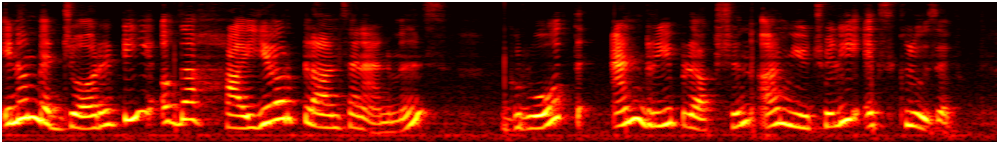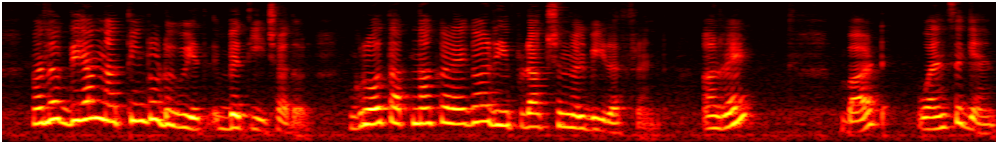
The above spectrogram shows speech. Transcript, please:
In a majority of the higher plants and animals, growth and reproduction are mutually exclusive. मतलब they have nothing to do with, with each other. Growth अपना करेगा, reproduction will be different. Alright? But once again,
